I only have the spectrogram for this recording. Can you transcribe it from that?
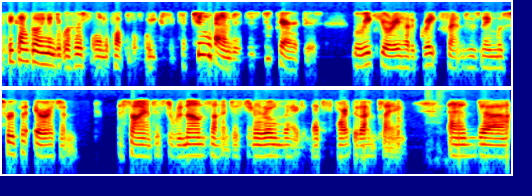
I think i'm going into rehearsal in a couple of weeks. It's a two-handed just two characters. Marie curie had a great friend whose name was hertha Ayrton a scientist, a renowned scientist in her own right. And that's the part that I'm playing. And uh,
